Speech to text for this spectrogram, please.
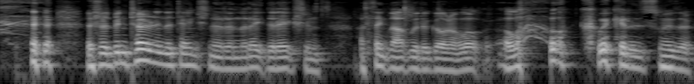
if I'd been turning the tensioner in the right direction, I think that would have gone a lot, a lot quicker and smoother.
